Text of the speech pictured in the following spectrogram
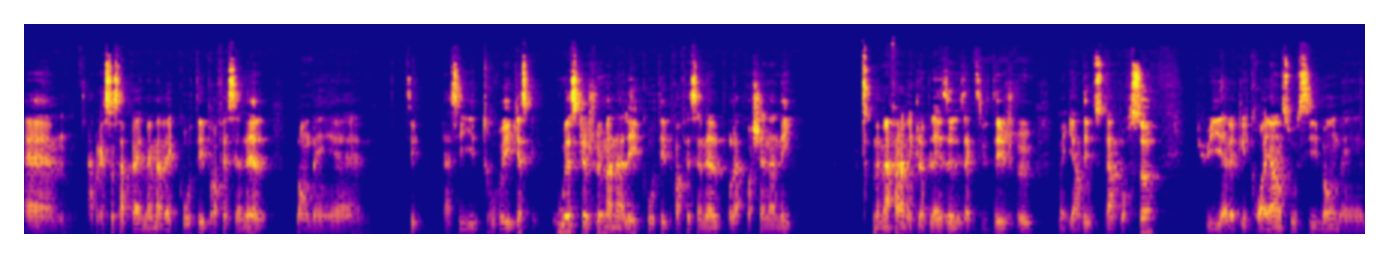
Euh, après ça, ça pourrait même avec côté professionnel. Bon, ben, euh, essayer de trouver que, où est-ce que je veux m'en aller côté professionnel pour la prochaine année. Même affaire avec le plaisir, les activités, je veux me garder du temps pour ça. Puis avec les croyances aussi, bon, ben,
